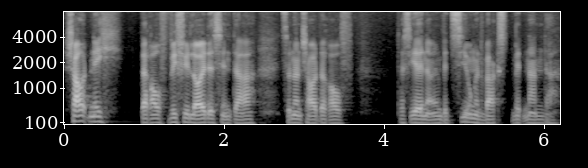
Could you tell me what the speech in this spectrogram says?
Schaut nicht darauf, wie viele Leute sind da, sondern schaut darauf, dass ihr in euren Beziehungen wächst miteinander.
